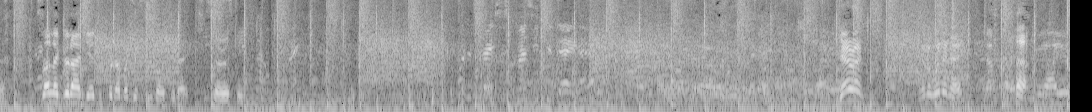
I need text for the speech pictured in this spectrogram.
it's not a good idea to put up a gazebo today. Seriously. Darren, gonna win it, eh?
